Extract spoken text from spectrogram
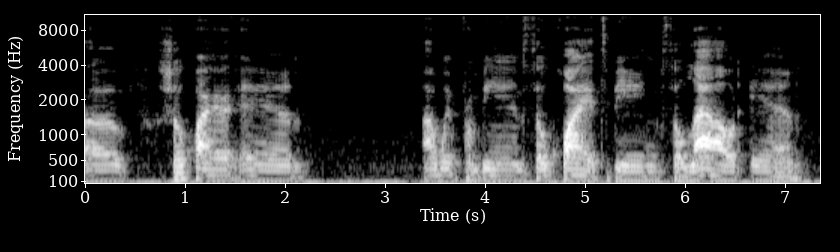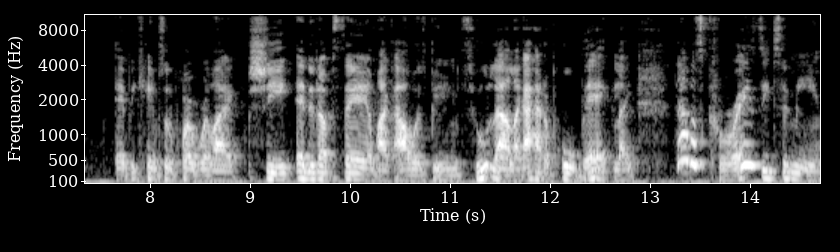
of show choir and I went from being so quiet to being so loud and it became to the point where like she ended up saying like I was being too loud like I had to pull back like that was crazy to me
